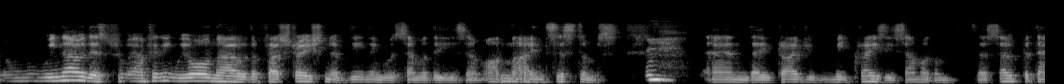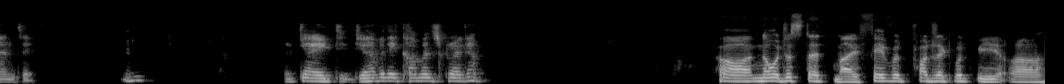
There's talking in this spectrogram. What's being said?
we know this. I think we all know the frustration of dealing with some of these um, online systems, Mhm. And they drive you me crazy. Some of them they're so pedantic. Mhm. Okay, do, do you have any comments, Gregor? Uh, no, just that my favorite project would be uh,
